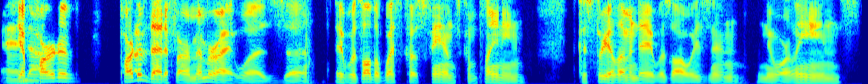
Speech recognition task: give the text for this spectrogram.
And yeah. uh, Part of part of that, if I remember right, was uh, it was all the West Coast fans complaining because 311 Day was always in New Orleans,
